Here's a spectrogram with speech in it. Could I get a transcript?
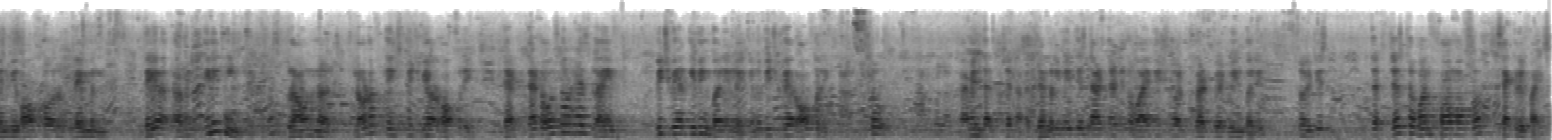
when we offer lemon, they are I mean anything like you know groundnut, lot of things which we are offering. That that also has life, which we are giving Bali like you know which we are offering. So I mean, the gen- general myth is that, that you know, why we should, that we are doing Bali. So it is just one form of sacrifice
